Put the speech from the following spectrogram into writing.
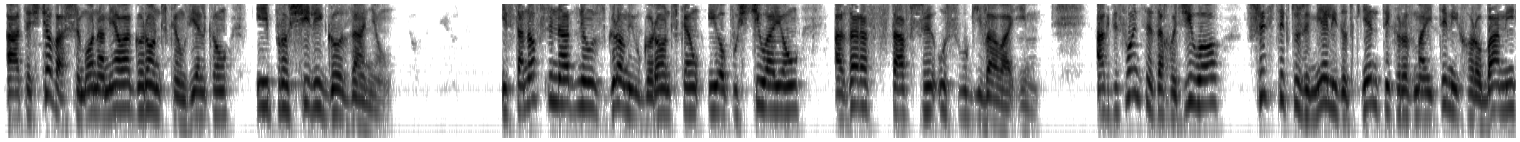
a teściowa Szymona miała gorączkę wielką i prosili go za nią. I stanowszy nad nią zgromił gorączkę i opuściła ją, a zaraz wstawszy usługiwała im. A gdy słońce zachodziło, wszyscy, którzy mieli dotkniętych rozmaitymi chorobami,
